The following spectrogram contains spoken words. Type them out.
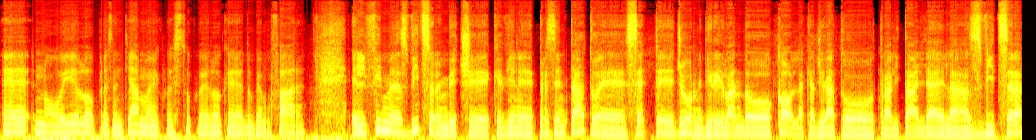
e noi lo presentiamo e questo è quello che dobbiamo fare. Il film svizzero invece che viene presentato è Sette giorni di Rolando Colla che ha girato tra l'Italia e la Svizzera,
